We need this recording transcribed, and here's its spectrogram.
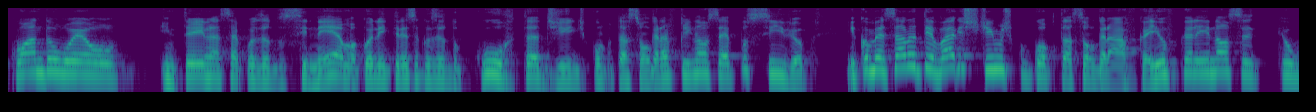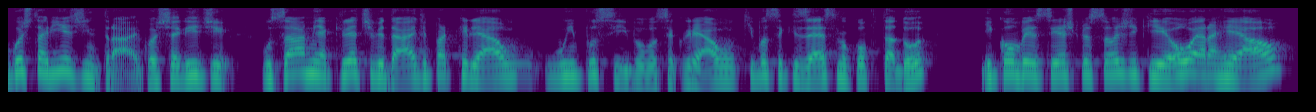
Quando eu entrei nessa coisa do cinema, quando entrei nessa coisa do curta, de, de computação gráfica, falei, nossa, é possível. E começaram a ter vários filmes com computação gráfica, e eu falei, nossa, eu gostaria de entrar, eu gostaria de usar minha criatividade para criar o, o impossível, você criar o que você quisesse no computador e convencer as pessoas de que ou era real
